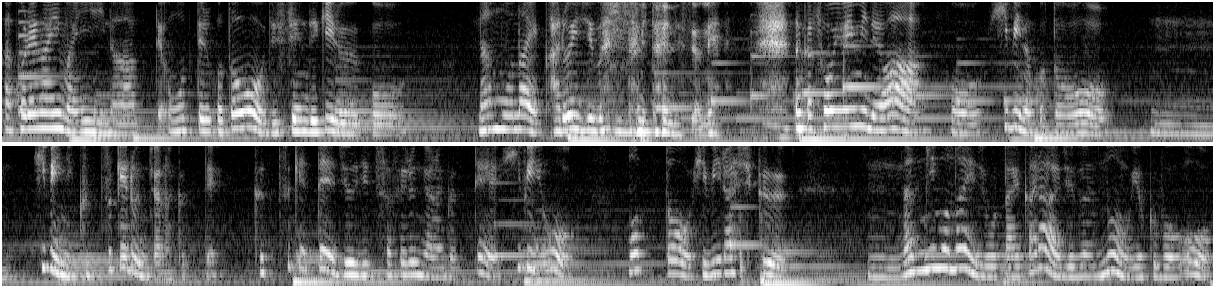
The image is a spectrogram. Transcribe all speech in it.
あこれが今いいなって思ってることを実践できるこう何もない軽い自分になりたいんですよね。なんかそういう意味ではこう日々のことをうん日々にくっつけるんじゃなくってくっつけて充実させるんじゃなくって日々をもっと日々らしく、うん、何にもない状態から自分の欲望を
